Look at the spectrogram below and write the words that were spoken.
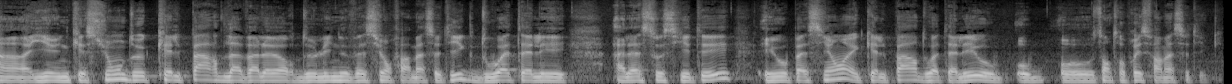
euh, il y a une question de quelle part de la valeur de l'innovation pharmaceutique doit aller à la société et aux patients et quelle part doit aller aux, aux- aux entreprises pharmaceutiques.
